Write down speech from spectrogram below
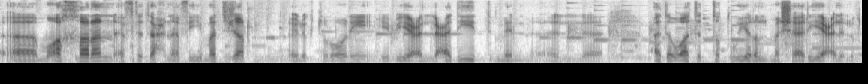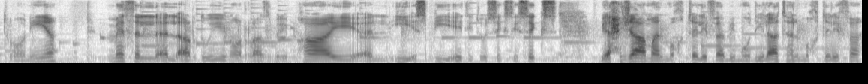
آه، مؤخرا افتتحنا في متجر إلكتروني يبيع العديد من أدوات التطوير المشاريع الإلكترونية مثل ال Arduino ال Raspberry Pi ال ESP 8266 بأحجامها المختلفة بموديلاتها المختلفة.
